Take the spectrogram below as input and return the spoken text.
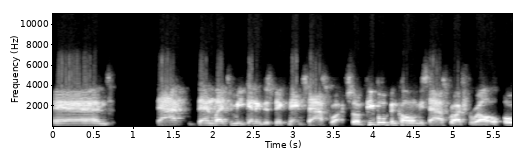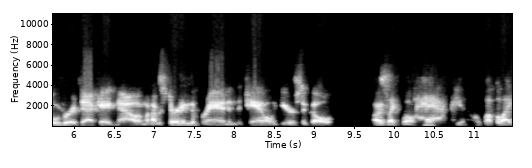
and that then led to me getting this nickname Sasquatch. So people have been calling me Sasquatch for well over a decade now. And when I was starting the brand and the channel years ago, I was like, well, heck, you know, what will I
